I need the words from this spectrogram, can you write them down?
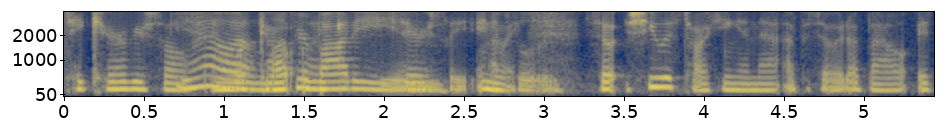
take care of yourself and work love out your like, body. and- seriously. Anyway, absolutely, so she was talking in that episode about it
